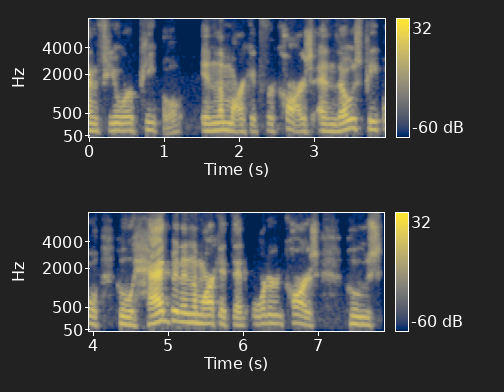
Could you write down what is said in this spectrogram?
and fewer people in the market for cars, and those people who had been in the market that ordered cars, whose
